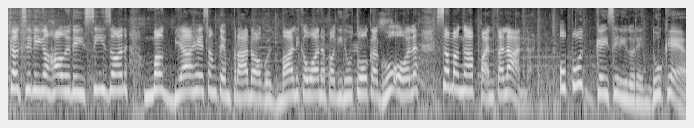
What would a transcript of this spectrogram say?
kag sini nga holiday season magbiyahe sang temprano agud malikawan na paginuto kag huol sa mga pantalan. Upod kay Cirilo Renduque,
